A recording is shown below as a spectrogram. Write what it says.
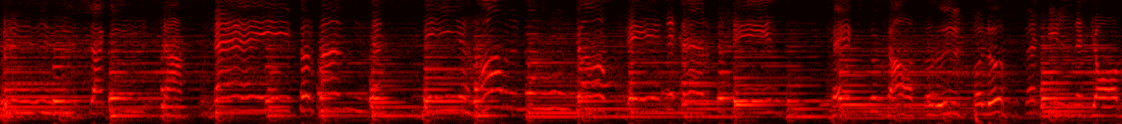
Brusa, grusa, nej för fanden Vi har nog av det, det är för sent. Teknokrater ut på luffen till ett jobb.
